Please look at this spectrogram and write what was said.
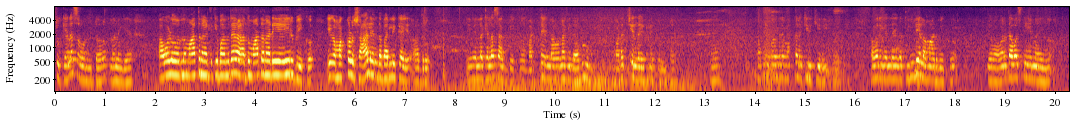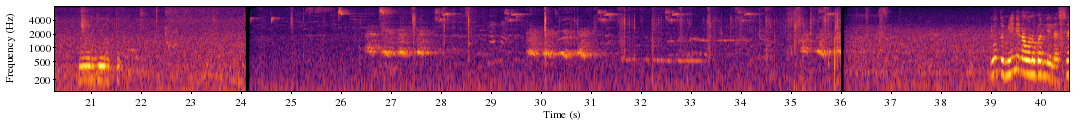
ಎಷ್ಟು ಕೆಲಸ ಉಂಟು ನನಗೆ. ಅವಳು ಒಂದು ಮಾತನಾಡಲಿಕ್ಕೆ ಬಂದರೆ ಅದು ಮಾತನಾಡಿಯೇ ಇರಬೇಕು. ಈಗ ಮಕ್ಕಳು ಶಾಲೆಯಿಂದ ಬರಲಿಕ್ಕೆ ಆದರು ಇವೆಲ್ಲ ಕೆಲಸ ಆಗಬೇಕು. ಬಟ್ಟೆ ಎಲ್ಲ ಒಣಗಿದೆ, ಅದು ಮಡಚಿ ಎಲ್ಲ ಇಡಲಿಕ್ಕೆ ಉಂಟು. ಮತ್ತೆ ಬಂದರೆ ಮಕ್ಕಳ ಕಿರಿಕಿರಿ. ಅವರಿಗೆಲ್ಲ ಈಗ ತಿಂಡಿ ಎಲ್ಲ ಮಾಡಬೇಕು. ಅವರದ್ದು ಅವಸ್ಥೆ ಏನಾಯ್ತು ದೇವರಿಗೆ ಗೊತ್ತು. ಇವತ್ತು ಮೀನಿನವನು ಬರಲಿಲ್ಲ. ಶ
